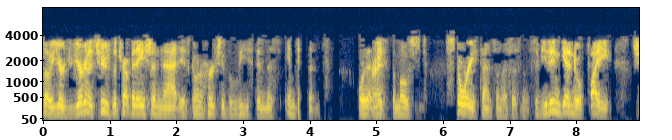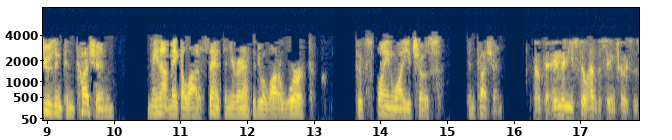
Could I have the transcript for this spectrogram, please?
so you're you're going to choose the trepidation that is going to hurt you the least in this instance, or that right. makes the most story sense in this instance. If you didn't get into a fight, choosing concussion may not make a lot of sense, and you're going to have to do a lot of work to explain why you chose concussion. Okay, and then you still have the same choices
